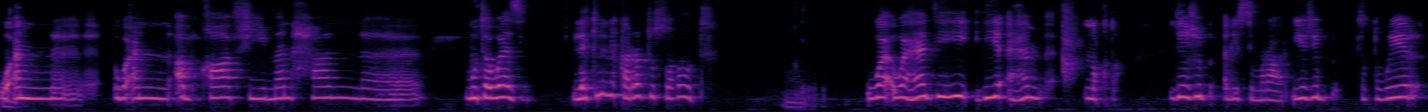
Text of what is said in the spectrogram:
وأن وأن أبقى في منحى متوازي لكنني قررت الصعود. وهذه هي أهم نقطة. يجب الاستمرار يجب تطوير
